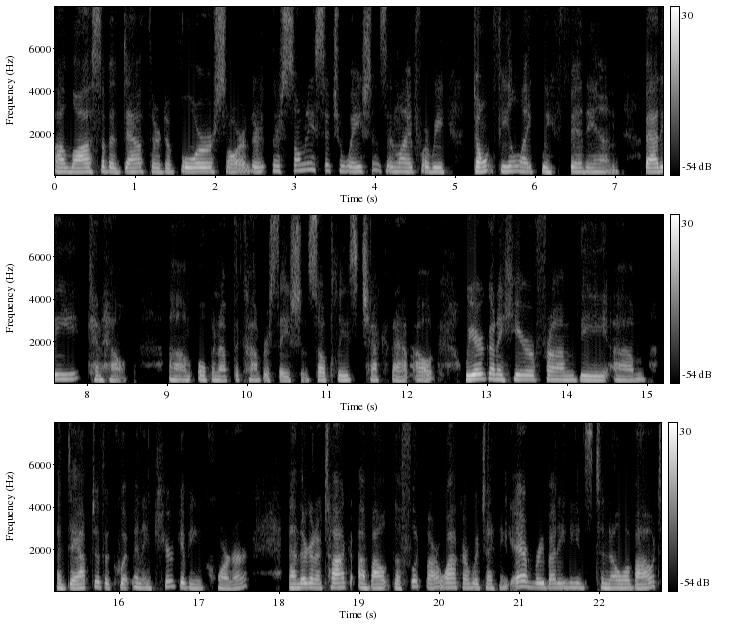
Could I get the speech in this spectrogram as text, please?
a loss of a death or divorce, or there, there's so many situations in life where we don't feel like we fit in. Betty can help um, open up the conversation. So please check that out. We are going to hear from the um, Adaptive Equipment and Caregiving Corner, and they're going to talk about the footbar walker, which I think everybody needs to know about.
